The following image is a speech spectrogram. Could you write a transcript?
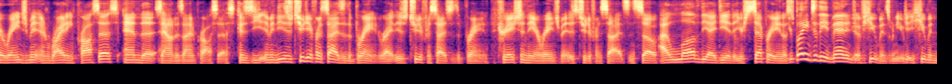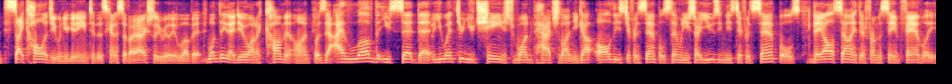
arrangement and writing process and the sound design process. Because I mean, these are two different sides of the brain, right? These are two different sides of the brain. Creation and the arrangement is two different sides. And so I love the idea that you're separating those. You're playing to the advantage of humans when you human psychology when you're getting into this kind of stuff. I actually really love it. One thing I do want to comment on was that I love that you said that you went through and you changed one patch a lot and you got all these different samples. Then when you start using these different samples, they all sound like they're from the same family.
